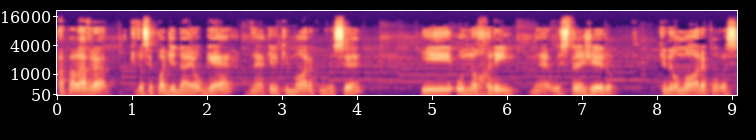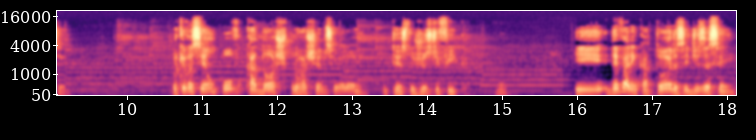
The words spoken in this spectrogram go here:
a palavra que você pode dar é o ger, né, aquele que mora com você, e o nohri, né, o estrangeiro que não mora com você. Porque você é um povo kadosh para o Hashem seu Elohim. O texto justifica. Né? E Devarim 14 diz assim,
